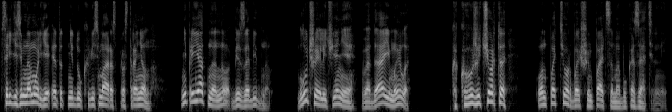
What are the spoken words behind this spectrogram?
В Средиземноморье этот недуг весьма распространен. Неприятно, но безобидно. Лучшее лечение — вода и мыло. Какого же черта... Он потер большим пальцем об указательный.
